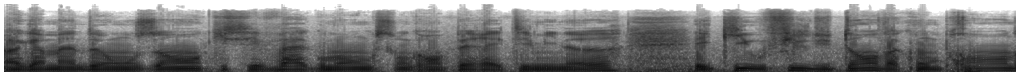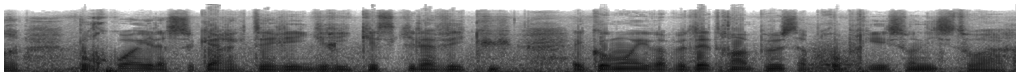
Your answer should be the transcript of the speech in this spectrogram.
Un gamin de 11 ans qui s'est vaguement que son grand-père a été mineur et qui, au fil du temps, va comprendre pourquoi il a ce caractère aigri, qu'est-ce qu'il a vécu et comment il va peut-être un peu s'approprier son histoire.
